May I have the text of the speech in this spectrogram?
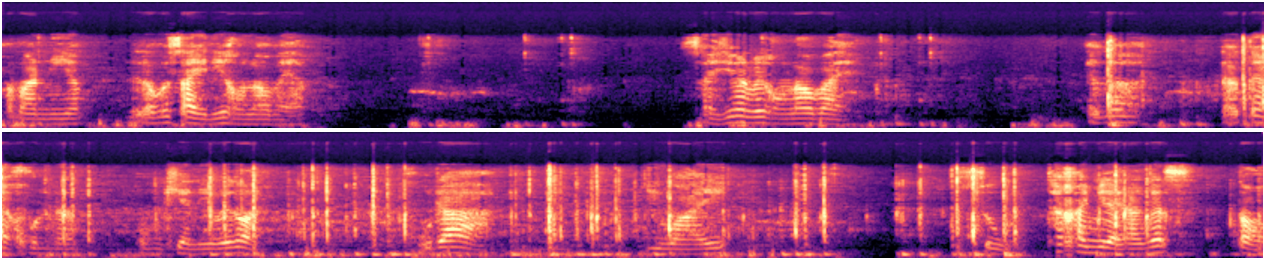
ประมาณนี้ครับแล้วเราก็ใส่นี้ของเราไปครับ ใส่ที่มันเป็นของเราไป แล้วก็แล้วแต่คนนะผมเขียนนี้ไว้ก่อนคูด้าดีไว้สูตรถ้าใครมีหลายอันก็ตอบ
